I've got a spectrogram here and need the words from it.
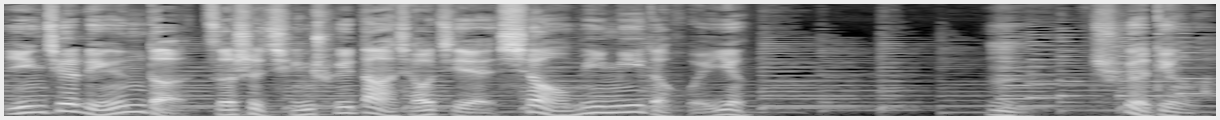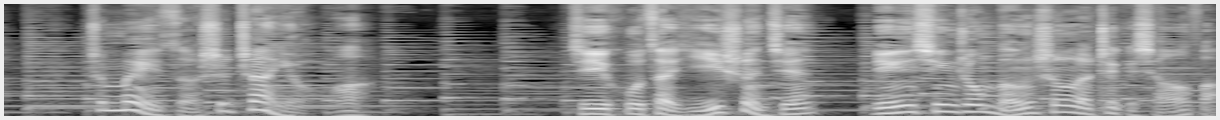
迎接林恩的则是秦吹大小姐笑眯眯的回应：“嗯，确定了，这妹子是战友啊！”几乎在一瞬间，林恩心中萌生了这个想法，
